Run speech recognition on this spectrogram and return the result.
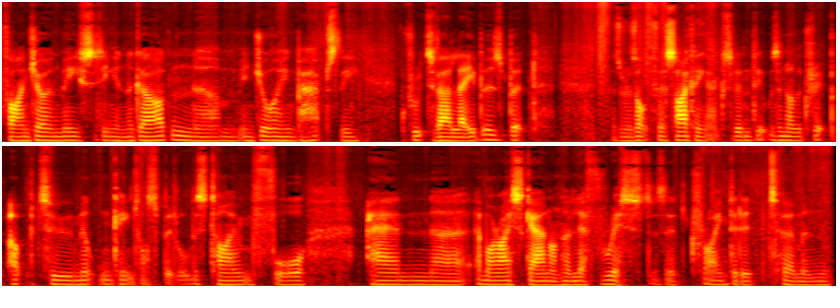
find Joe and me sitting in the garden um, enjoying perhaps the fruits of our labours, but as a result of a cycling accident, it was another trip up to Milton Keynes Hospital, this time for an uh, MRI scan on her left wrist as they're trying to determine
